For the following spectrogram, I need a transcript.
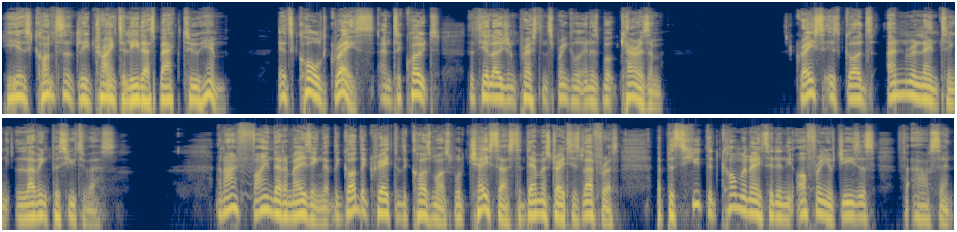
He is constantly trying to lead us back to Him. It's called grace, and to quote the theologian Preston Sprinkle in his book Charis, grace is God's unrelenting, loving pursuit of us. And I find that amazing that the God that created the cosmos will chase us to demonstrate his love for us, a pursuit that culminated in the offering of Jesus for our sin.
